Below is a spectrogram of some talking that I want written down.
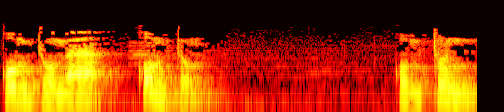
قمتما قمتم. قمتن.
